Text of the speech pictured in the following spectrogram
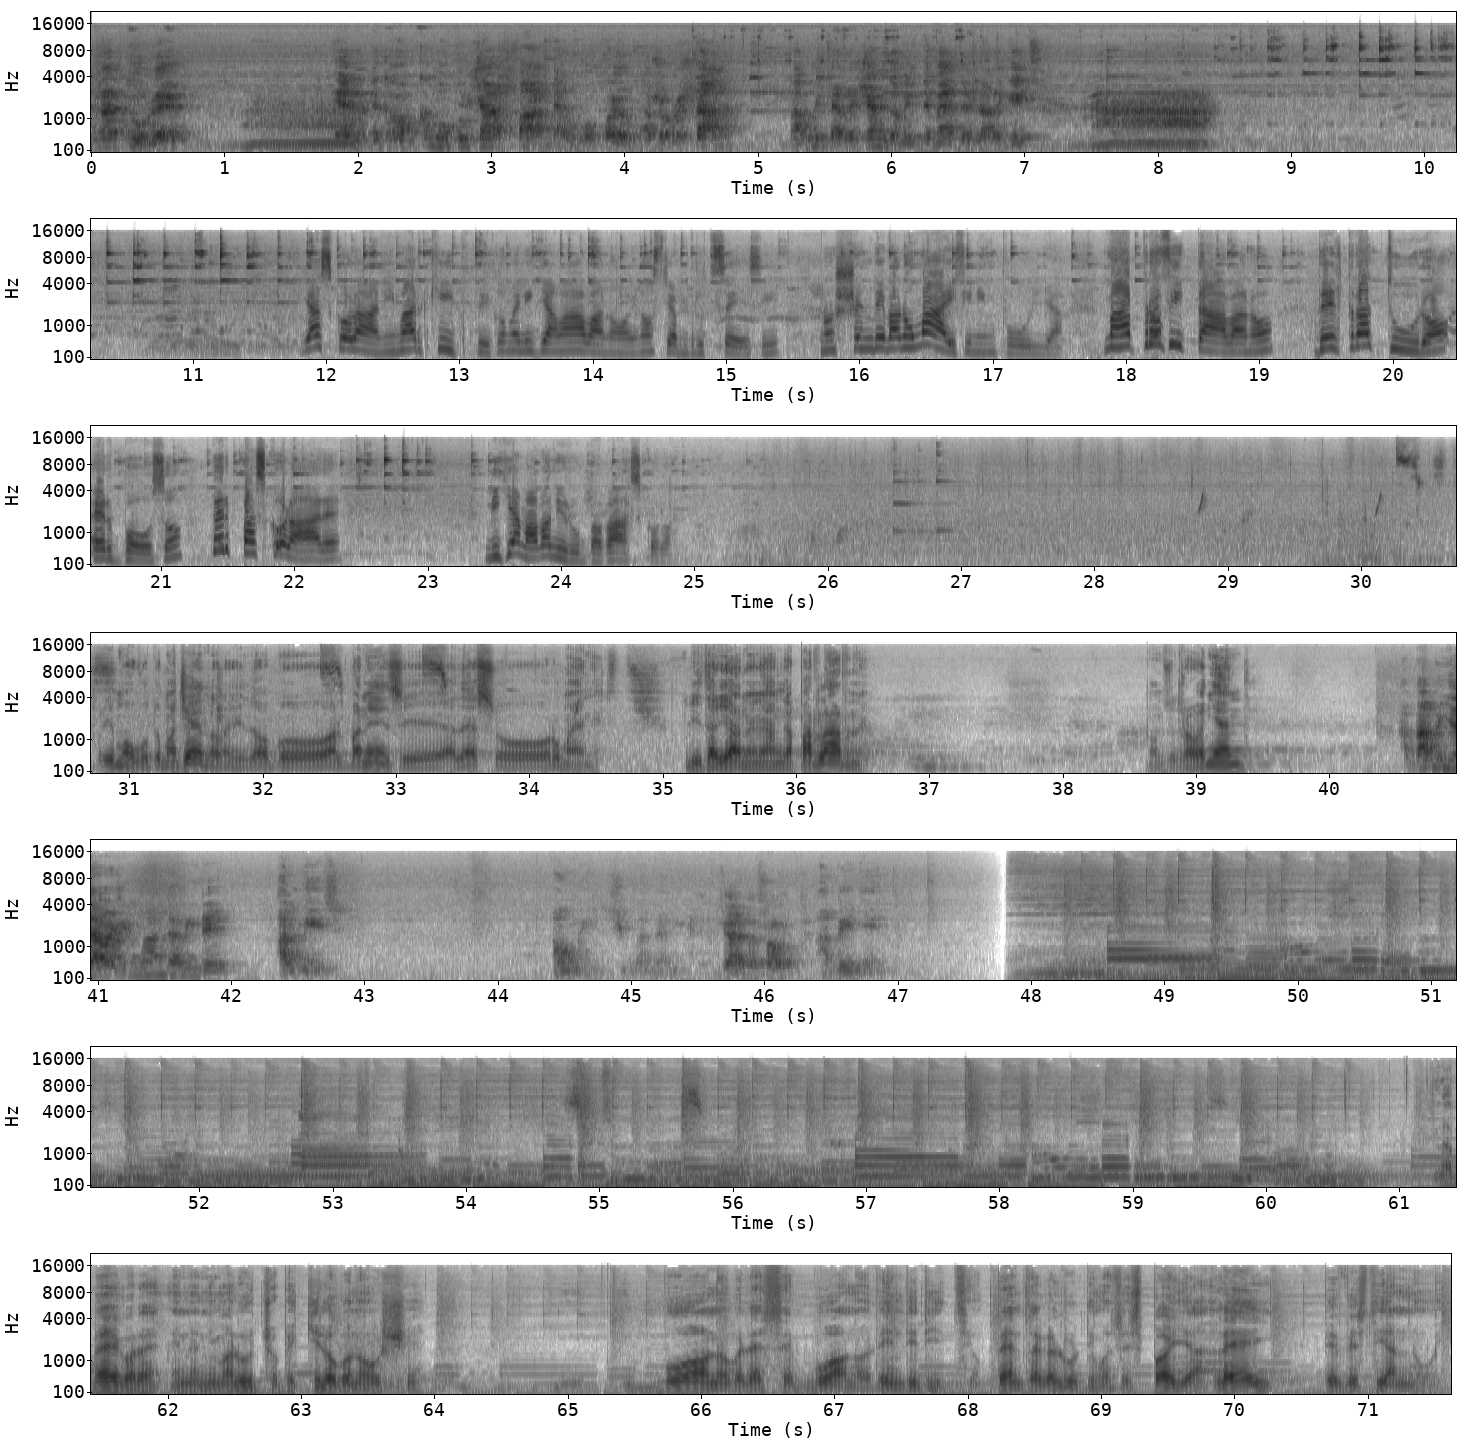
trattore è come, come un pucciare spada, come la sovrastata, ma questa è 120 metri di larghezza. Gli ascolani, i marchitti, come li chiamavano i nostri abruzzesi, non scendevano mai fino in Puglia, ma approfittavano del tratturo erboso per pascolare. Li chiamavano i rubapascolo. Prima ho avuto macedoni, dopo albanesi e adesso rumeni. Gli italiani neanche a parlarne, non si trova niente. A babbo gli dava 50 lire al mese, a un mese 50 lire, già da solito, a me niente. La pecora è un animaluccio, per chi lo conosce, buono per essere buono, renditizio. Pensa che all'ultimo si spoglia lei per vestire a noi.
